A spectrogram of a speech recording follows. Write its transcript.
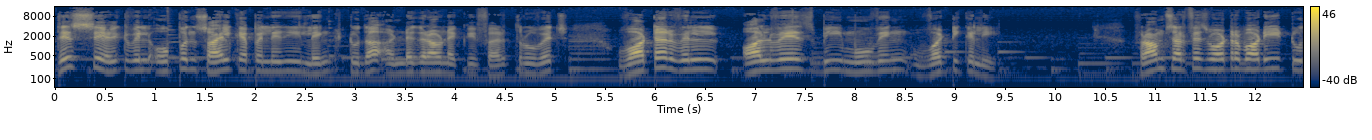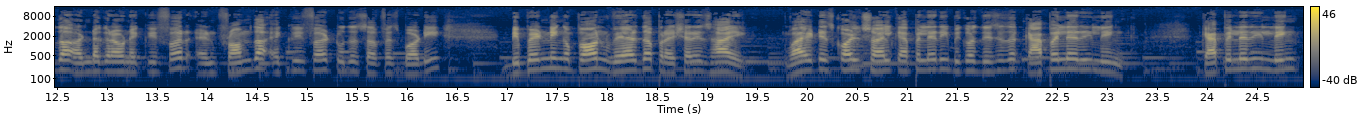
this silt will open soil capillary link to the underground aquifer through which water will always be moving vertically from surface water body to the underground aquifer and from the aquifer to the surface body depending upon where the pressure is high why it is called soil capillary? Because this is a capillary link. Capillary link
